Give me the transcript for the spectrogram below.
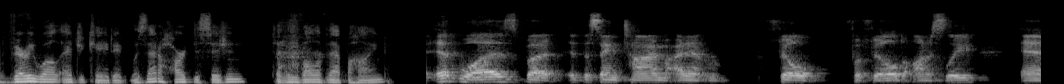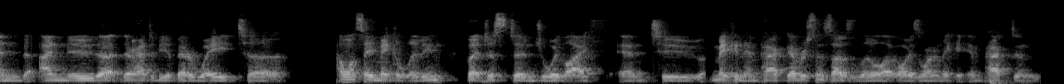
very well educated. Was that a hard decision to leave all of that behind? It was, but at the same time, I didn't feel fulfilled, honestly. And I knew that there had to be a better way to, I won't say make a living, but just to enjoy life and to make an impact. Ever since I was little, I've always wanted to make an impact. And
